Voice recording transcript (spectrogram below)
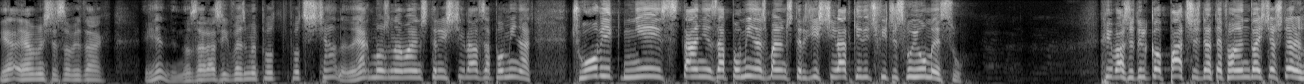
Ja, ja myślę sobie tak, jedy, no zaraz ich wezmę pod, pod ścianę. No jak można mając 40 lat zapominać? Człowiek nie jest w stanie zapominać mając 40 lat, kiedy ćwiczy swój umysł. Chyba, że tylko patrzysz na TVN24.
